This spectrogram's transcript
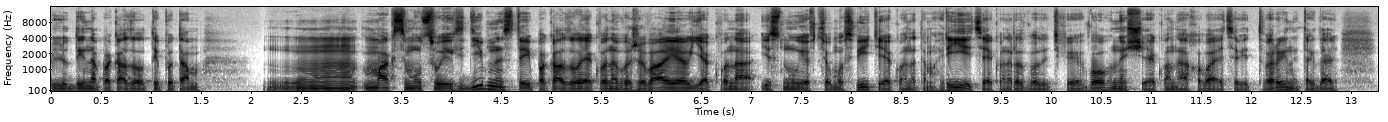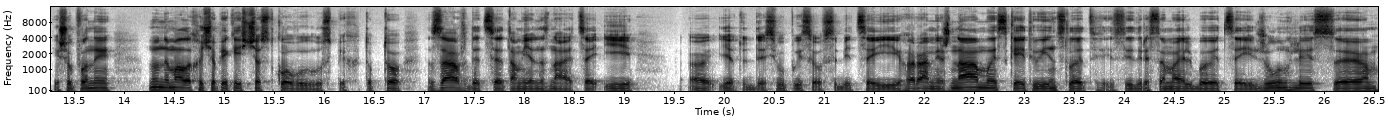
людина показувала, типу, там. Максимум своїх здібностей, показувала, як вона виживає, як вона існує в цьому світі, як вона там гріється, як вона розводить вогнище, як вона ховається від тварин і так далі. І щоб вони ну, не мали хоча б якийсь частковий успіх. Тобто завжди це там, я не знаю, це і. Я тут десь виписував собі це і гора між нами з Кейт Вінслет з Ідрісом Ельбою, це і джунглі з е,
